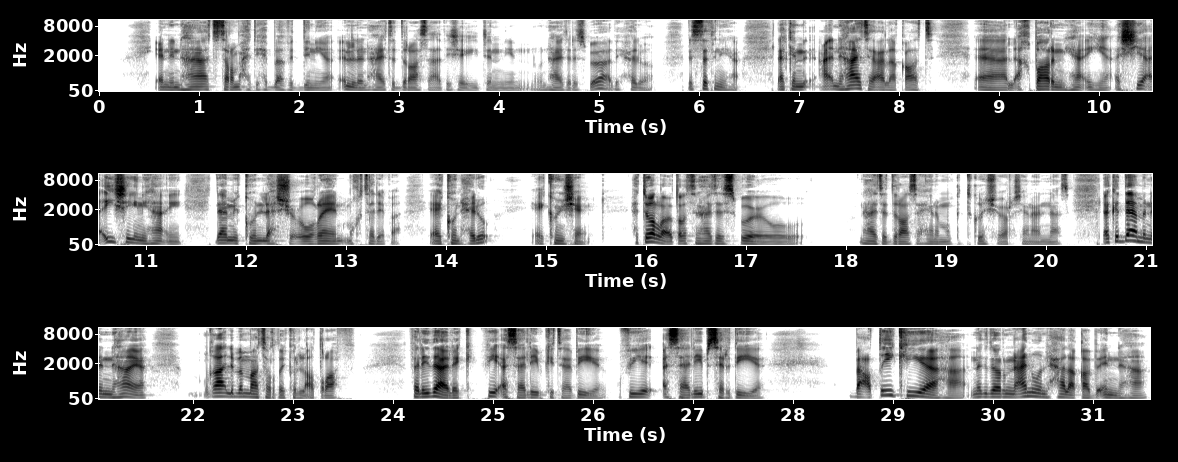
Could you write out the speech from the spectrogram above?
يعني نهايات ترى ما حد يحبها في الدنيا إلا نهاية الدراسة هذه شيء يجنن ونهايه الأسبوع هذه حلوة نستثنيها. لكن نهاية العلاقات آه الأخبار النهائية أشياء أي شيء نهائي دائما يكون له شعورين مختلفة يا يكون حلو يا يكون شين. حتى والله طلعت نهاية الأسبوع ونهاية الدراسة أحيانا ممكن تكون شعور شين على الناس. لكن دائما النهاية غالبا ما ترضي كل الأطراف. فلذلك في أساليب كتابية وفي أساليب سردية. بعطيك إياها نقدر نعنون الحلقة بأنها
